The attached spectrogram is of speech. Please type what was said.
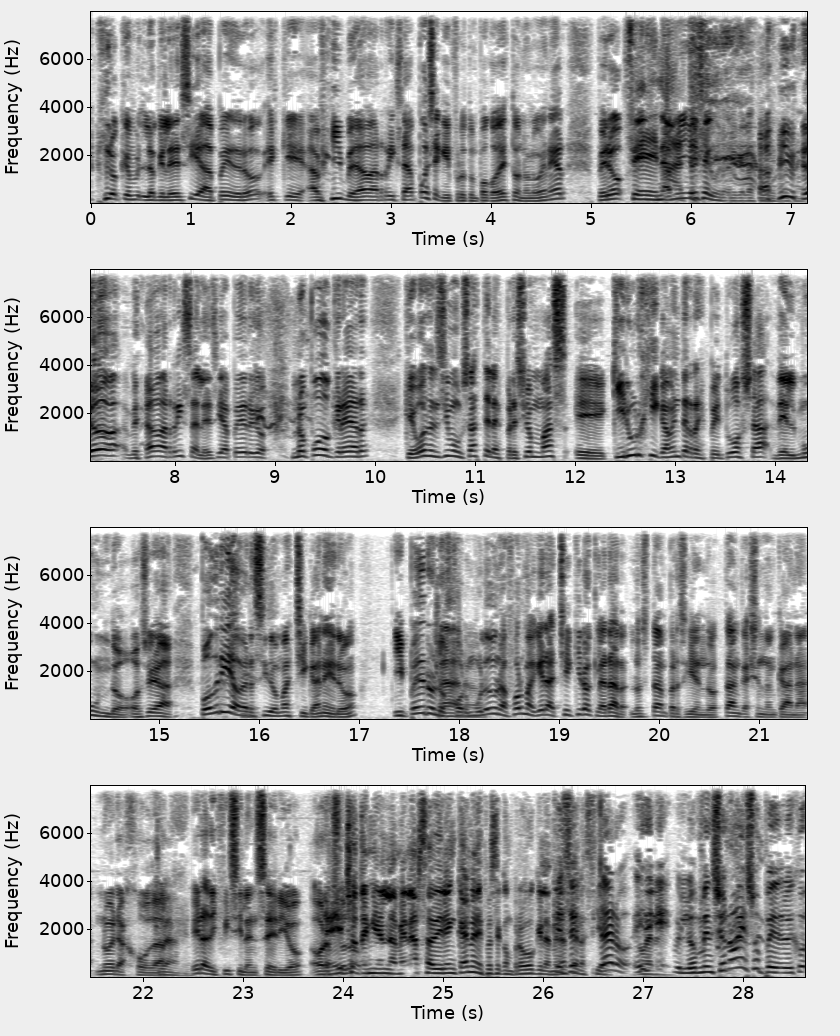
lo que, lo que le decía a Pedro es que a mí me daba risa, puede ser que disfrute un poco de esto, no lo voy a negar, pero Sí, a mí, estoy seguro de que lo está a mí me daba, me daba risa, le decía a Pedro, digo, no puedo creer que vos encima usaste la expresión más eh, quirúrgicamente respetuosa del mundo. O sea, podría haber sido más chicanero. Y Pedro lo formuló de una forma que era, che, quiero aclarar, los estaban persiguiendo, estaban cayendo en cana, no era joda, Claro. era difícil en serio. Ahora de solo- hecho, tenían la amenaza de ir en cana y después se comprobó que la Que amenaza se- era cierta. claro, eh, Bueno. eh, lo mencionó eso, Pedro. Dijo,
